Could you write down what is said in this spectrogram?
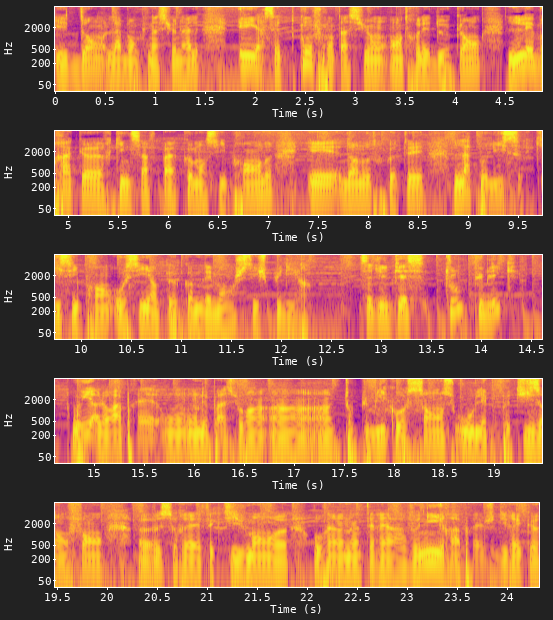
et dans la Banque nationale. Et il y a cette confrontation entre les deux camps, les braqueurs qui ne savent pas comment s'y prendre et d'un autre côté, la police qui s'y prend aussi un peu comme des manches, si je puis dire. C'est une pièce tout public? Oui, alors après, on n'est pas sur un, tout public au sens où les petits enfants euh, seraient effectivement euh, auraient un intérêt à venir. Après, je dirais que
